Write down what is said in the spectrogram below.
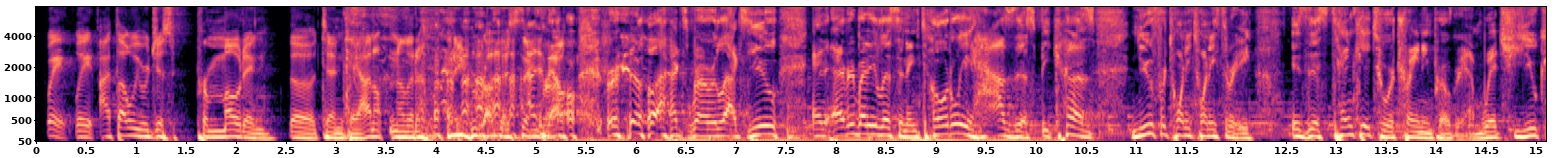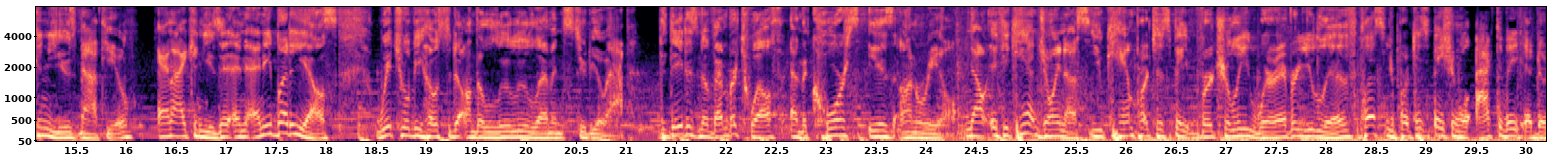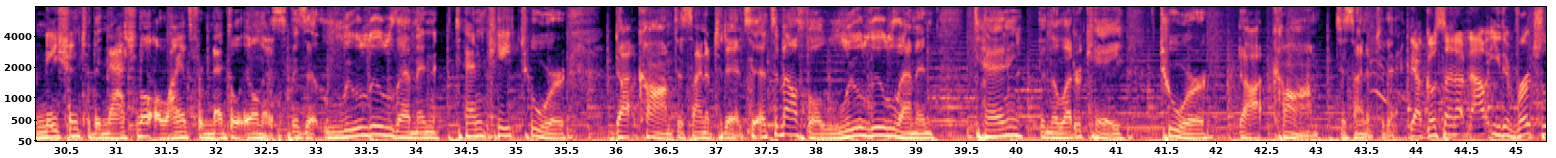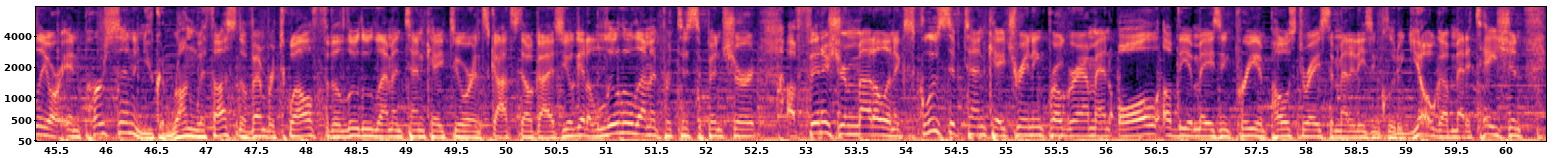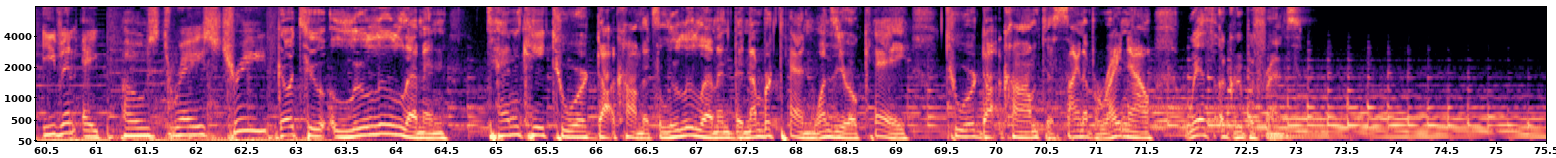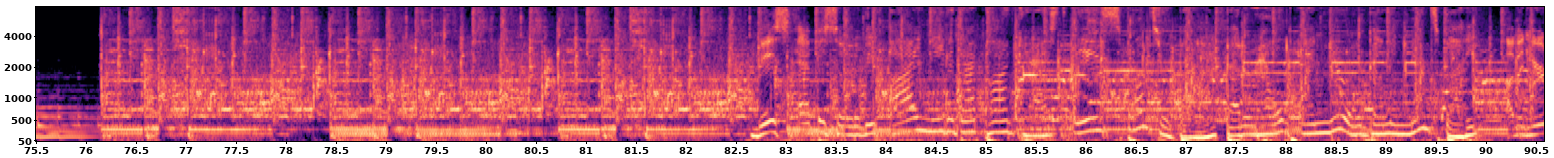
wait, wait. I thought we were just promoting the 10K. I don't know that I'm ready to run this thing, bro. relax, bro, relax. You and everybody listening totally has this because new for 2023 is this 10K tour training program, which you can use, Mathew, and I can use it, and anybody else, which will be hosted on the Lululemon Studio app. The date is November 12th, and the course is unreal. Now, if you can't join us, you can participate virtually wherever you live. Plus, your participation will activate a donation to the National Alliance for Mental Illness. Visit Lululemon10ktour.com to sign up today. It's, it's a mouthful. Lululemon 10, then the letter K, tour.com to sign up today. Yeah, go sign up now, either virtually or in person, and you can run with us November 12th for the Lululemon 10K Tour in Scottsdale, guys. You'll get a Lululemon participant shirt, a finisher medal, an exclusive 10K training program, and all of the amazing pre and post race amenities, including yoga, meditation, even a post race treat. Go to Lululemon 10ktour.com. That's Lululemon, the number 10, 10k tour.com to sign up right now with a group of friends. This episode of the I Needed That podcast is sponsored by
